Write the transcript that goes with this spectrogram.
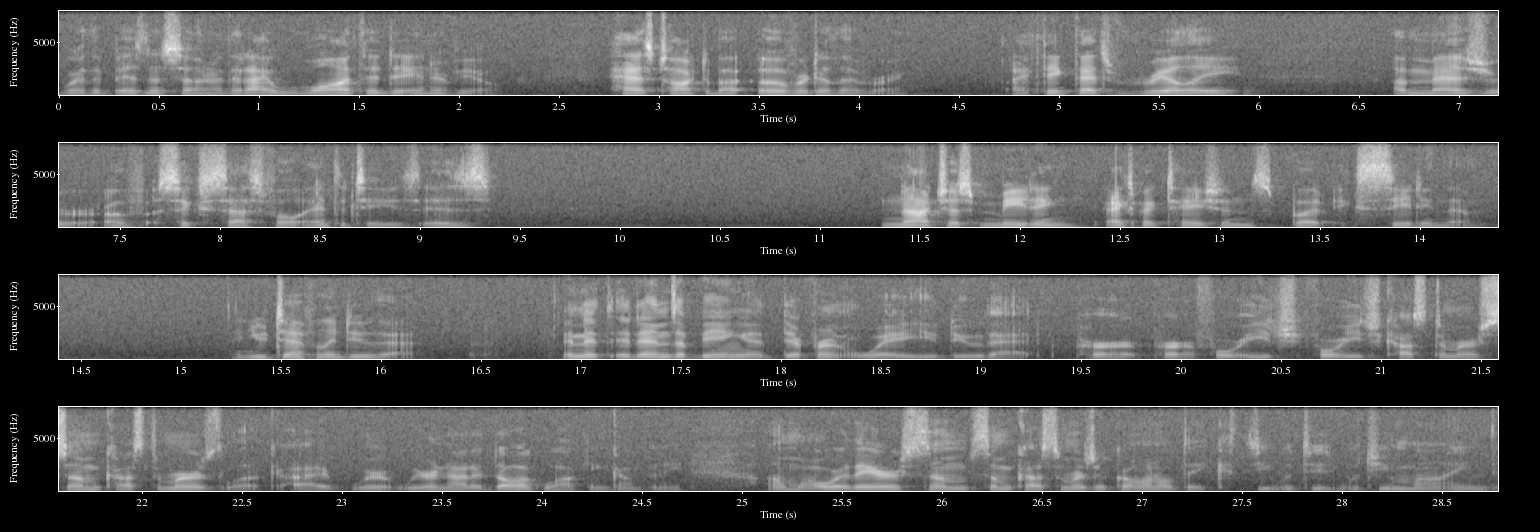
where the business owner that I wanted to interview has talked about over delivering. I think that's really a measure of successful entities is not just meeting expectations but exceeding them. And you definitely do that. and it, it ends up being a different way you do that per per for each for each customer. Some customers look, I we're we're not a dog walking company. Um, while we're there, some some customers are gone all day. Could you would you, would you mind?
